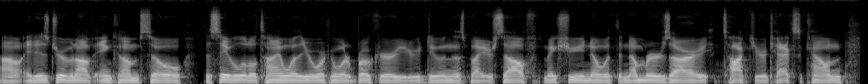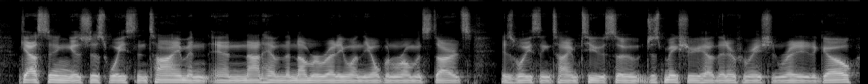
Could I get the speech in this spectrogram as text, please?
Uh, it is driven off income, so to save a little time, whether you're working with a broker or you're doing this by yourself, make sure you know what the numbers are. Talk to your tax accountant. Guessing is just wasting time, and, and not having the number ready when the open enrollment starts is wasting time too. So just make sure you have that information ready to go.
